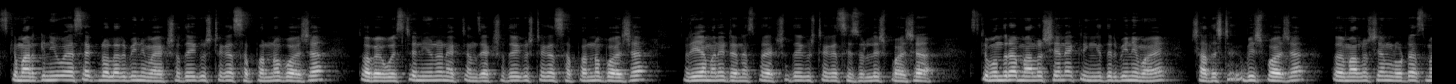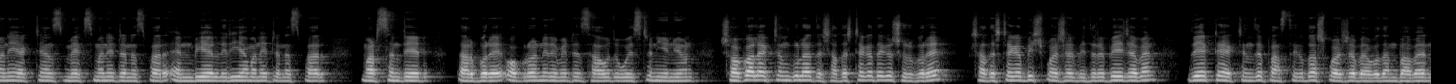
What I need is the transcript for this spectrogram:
আজকে মার্কিন ইউএস এক ডলার বিনিময় একশত একুশ টাকা, ছাপ্পান্ন পয়সা। তবে ওয়েস্টার্ন ইউনিয়ন এক্সচেঞ্জে একশত একুশ টাকা, ছাপ্পান্ন পয়সা। রিয়া মানি ট্রান্সফার একশত একুশ টাকা, ছেচল্লিশ পয়সা। আজকে বন্ধুরা মালয়েশিয়ান এক রিঙ্গিতের বিনিময়ে সাতাশ টাকা, বিশ পয়সা। তবে Malaysian Lotus Money Exchange Max Money Transfer NBL Ria Money Transfer মার্সেন্টেড তারপরে Agrani remittance house, Western Union. সকল এক্সচেঞ্জগুলোতে সাতাশ টাকা থেকে শুরু করে সাতাশ টাকা, বিশ পয়সার ভিতরে পেয়ে যাবেন। দুই একটা এক্সচেঞ্জে পাঁচ থেকে দশ পয়সা ব্যবধান পাবেন।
